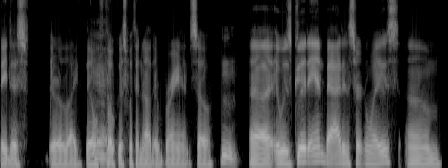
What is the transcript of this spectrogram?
they just they're like they'll Yeah. focus with another brand. So Hmm. uh, it was good and bad in certain ways. Um,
